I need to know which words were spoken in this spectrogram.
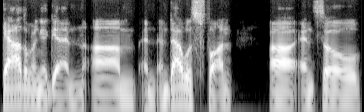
gathering again, um, and and that was fun. Uh, and so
